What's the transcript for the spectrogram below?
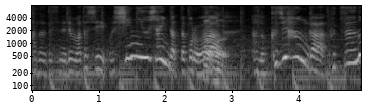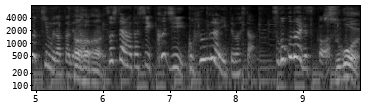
あのですねでも私これ新入社員だった頃は、はいはいあの9時半が普通の勤務だったんですよ、はいはいはい。そしたら私9時5分ぐらいに行ってました。すごくないですか？すごい。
